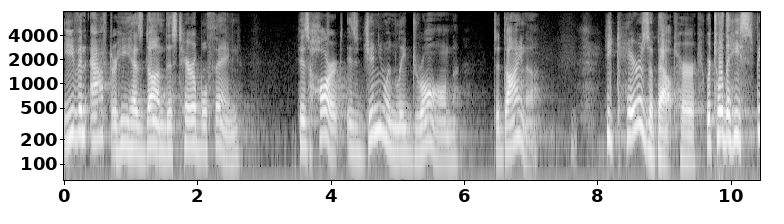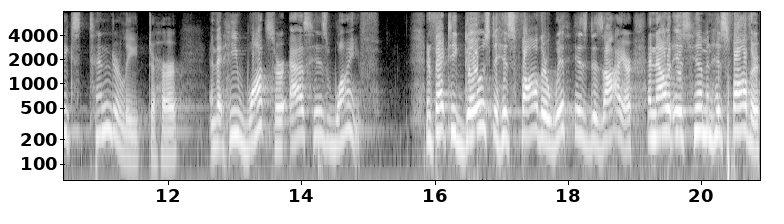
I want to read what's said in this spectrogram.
even after he has done this terrible thing, his heart is genuinely drawn to Dinah. He cares about her. We're told that he speaks tenderly to her and that he wants her as his wife. In fact, he goes to his father with his desire, and now it is him and his father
